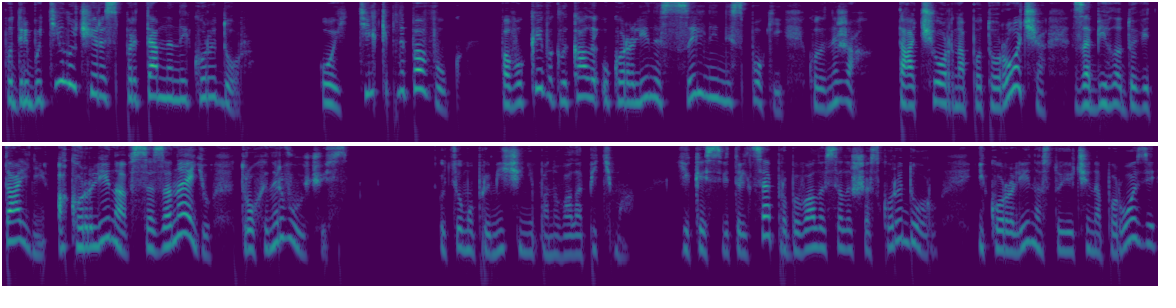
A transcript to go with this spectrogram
подріботіло через притемнений коридор. Ой, тільки б не павук. Павуки викликали у короліни сильний неспокій, коли не жах. Та чорна потороча забігла до вітальні, а короліна все за нею, трохи нервуючись. У цьому приміщенні панувала пітьма. Якесь світильце пробивалося лише з коридору, і короліна, стоячи на порозі,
